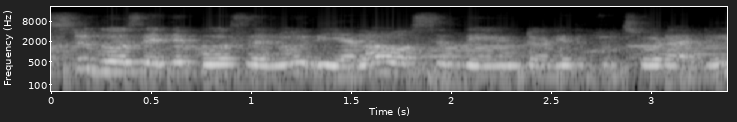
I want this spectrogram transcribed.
ఫస్ట్ దోశ అయితే పోసాను ఇది ఎలా వస్తుంది ఏంటో అనేది ఇప్పుడు చూడాలి.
